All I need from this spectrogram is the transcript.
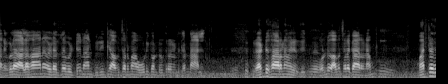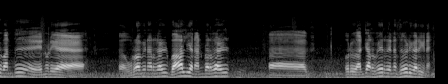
நான் இவ்வளோ அழகான இடத்தை விட்டு நான் பிரிஞ்சு அவசரமாக ஓடிக்கொண்டிருக்கிறேன்னு சொன்னால் ரெண்டு காரணம் இருக்குது ஒன்று அவசர காரணம். மற்றது வந்து என்னுடைய உறவினர்கள் பால்ய நண்பர்கள் ஒரு அஞ்சாறு பேர் என்னை தேடி வருகினேன்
